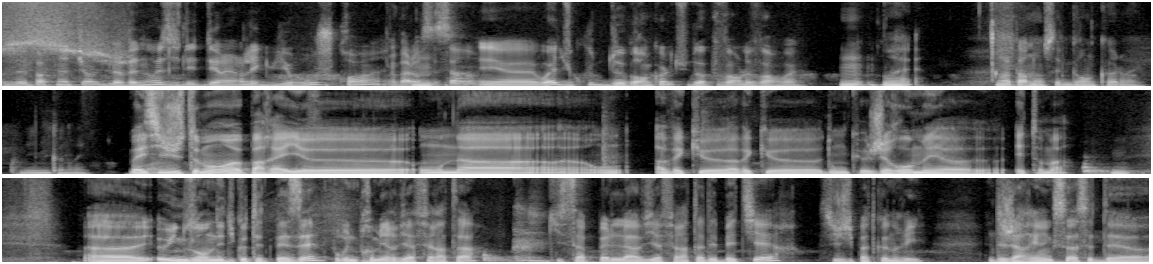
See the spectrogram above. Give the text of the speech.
Le parc naturel de la Vanoise, il est derrière l'aiguille rouge, je crois. bah alors c'est ça. hein. Et euh, ouais, du coup, de Grand Col, tu dois pouvoir le voir, ouais. Ouais. Ouais, pardon, c'est de Grand Col, ouais. Il y a une connerie. Bah ici justement, pareil, euh, on a on- avec euh, avec euh, donc Jérôme et, euh, et Thomas. Mm. Eux, ils nous ont emmenés du côté de Pézet pour une première Via Ferrata qui s'appelle la Via Ferrata des Bêtières, si je dis pas de conneries. Déjà rien que ça, c'était, euh,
